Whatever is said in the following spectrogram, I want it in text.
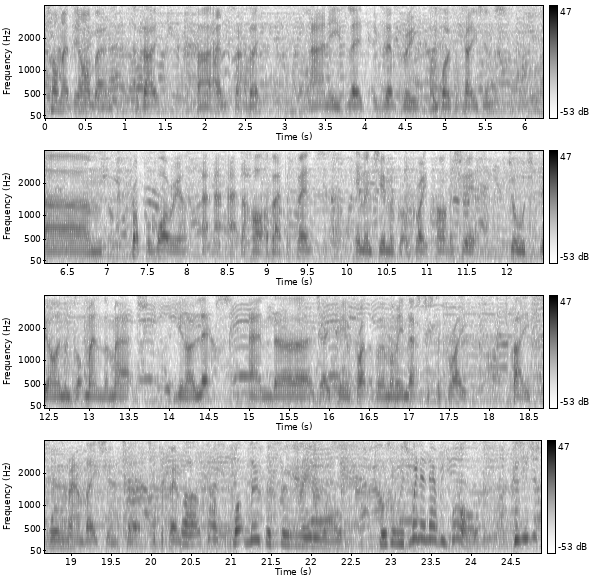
Tom had the armband today uh, and Saturday, and he's led exemplary on both occasions. Um, proper warrior at, at, at the heart of our defence. Him and Jim have got a great partnership. George behind them got man of the match. You know, Leps and uh, JP in front of them. I mean, that's just a great base foundation to, to defend Well, from. what Luke was doing really well was he was winning every ball because he just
